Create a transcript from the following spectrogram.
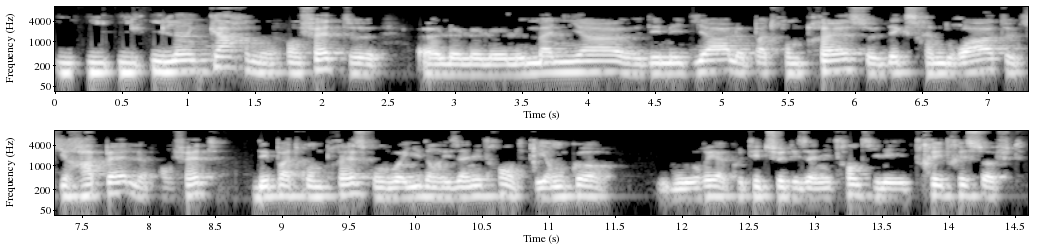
il, il- il incarne, en fait, le, le- mania des médias, le patron de presse d'extrême droite, qui rappelle, en fait, des patrons de presse qu'on voyait dans les années 30. Et encore, Bolloré, à côté de ceux des années 30, il est très, très soft.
